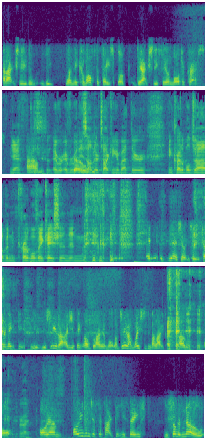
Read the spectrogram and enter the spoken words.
and actually, the, the when they come off the Facebook, they actually feel more depressed. Yeah, um, everybody's so, on there talking about their incredible job and incredible vacation, and it, it, yeah, so, so it kind of makes you, you, you see that and you think, oh, bloody, what am I doing? I'm wasting my life. Um, or, right. or, um, or even just the fact that you think you sort of know,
